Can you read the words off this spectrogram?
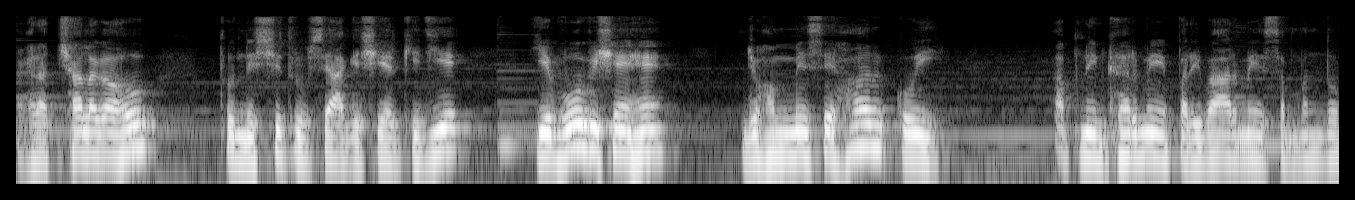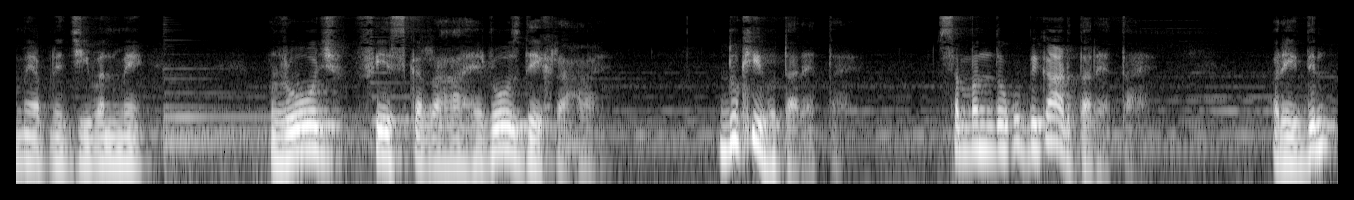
अगर अच्छा लगा हो तो निश्चित रूप से आगे शेयर कीजिए। ये वो विषय हैं जो हम में से हर कोई अपने घर में, परिवार में, संबंधों में, अपने जीवन में रोज फेस कर रहा है, रोज देख रहा है। दुखी होता रहता है, संबंधों को बिगाड़ता रहता है और एक दिन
